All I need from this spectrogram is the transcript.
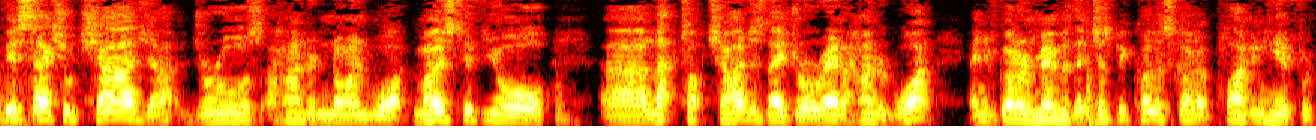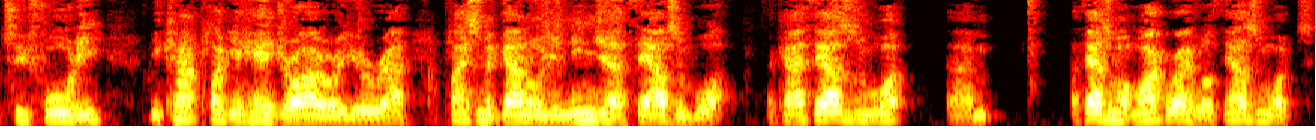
this actual charger draws 109 watt. Most of your uh, laptop chargers, they draw around 100 watt. And you've got to remember that just because it's got a plug in here for 240, you can't plug your hairdryer or your uh, plasma gun or your Ninja 1000 watt. Okay, 1000 watt, um, 1000 watt microwave or 1000 watts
